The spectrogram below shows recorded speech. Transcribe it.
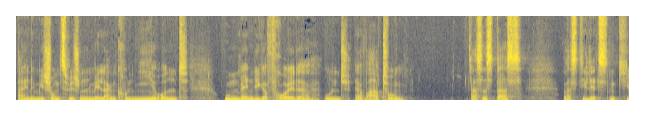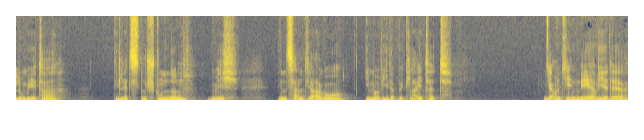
eine Mischung zwischen Melancholie und unbändiger Freude und Erwartung. Das ist das, was die letzten Kilometer, die letzten Stunden mich in Santiago immer wieder begleitet. Ja, und je näher wir der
